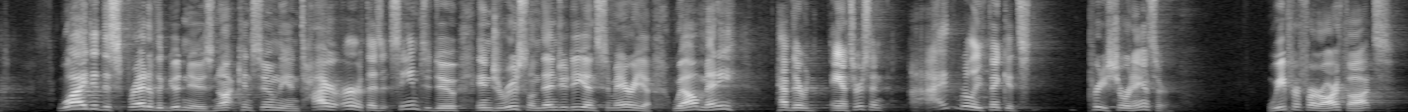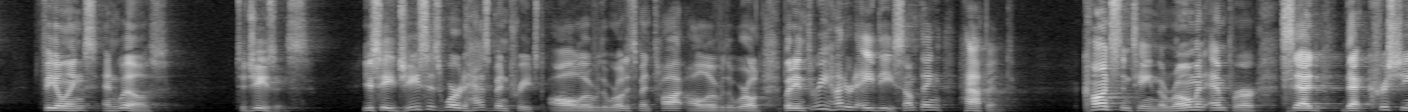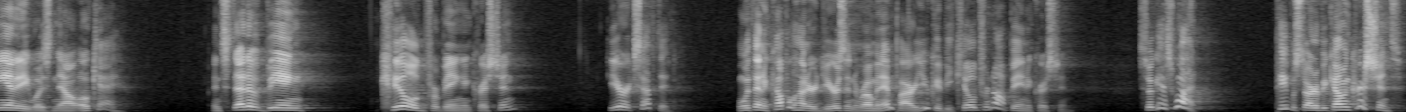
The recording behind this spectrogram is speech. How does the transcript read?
Why did the spread of the good news not consume the entire earth as it seemed to do in Jerusalem, then Judea and Samaria? Well, many have their answers, and I really think it's pretty short answer. We prefer our thoughts, feelings, and wills to Jesus. You see, Jesus' word has been preached all over the world, it's been taught all over the world. But in 300 AD, something happened. Constantine, the Roman emperor, said that Christianity was now okay. Instead of being killed for being a Christian, you're accepted. And Within a couple hundred years in the Roman Empire, you could be killed for not being a Christian. So, guess what? People started becoming Christians.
